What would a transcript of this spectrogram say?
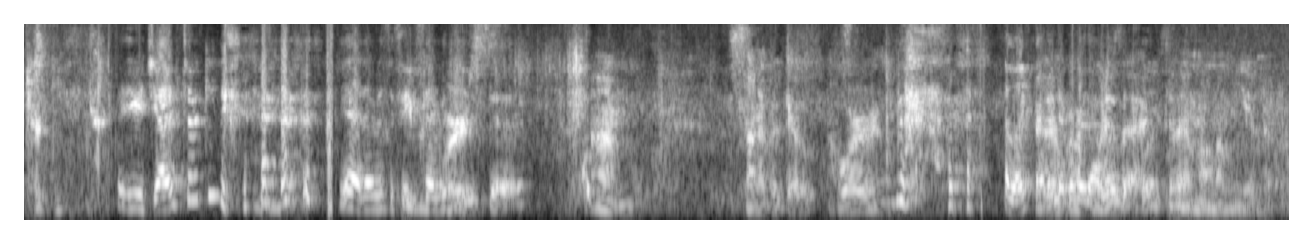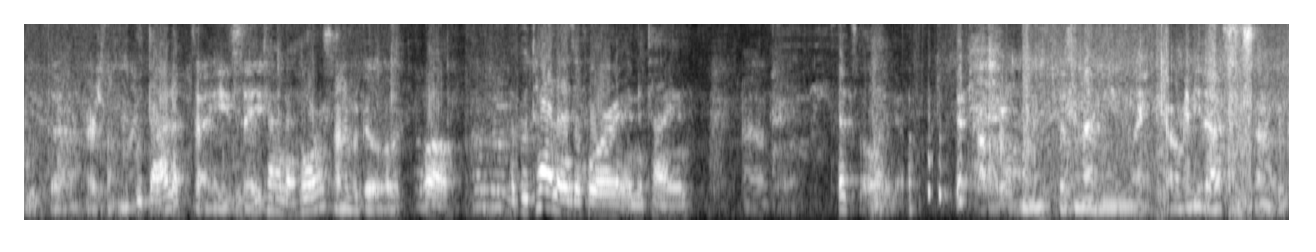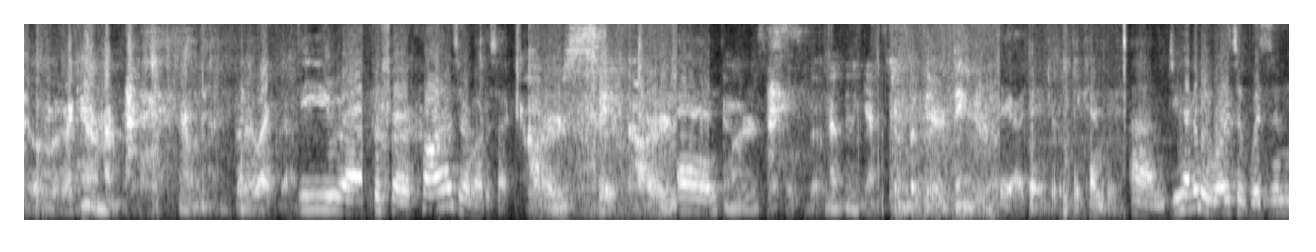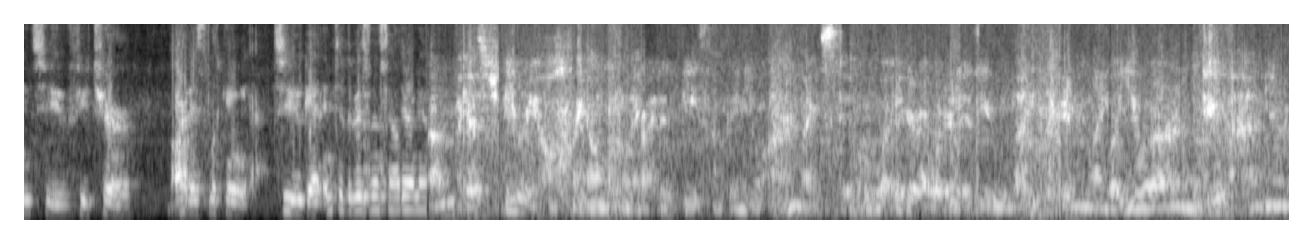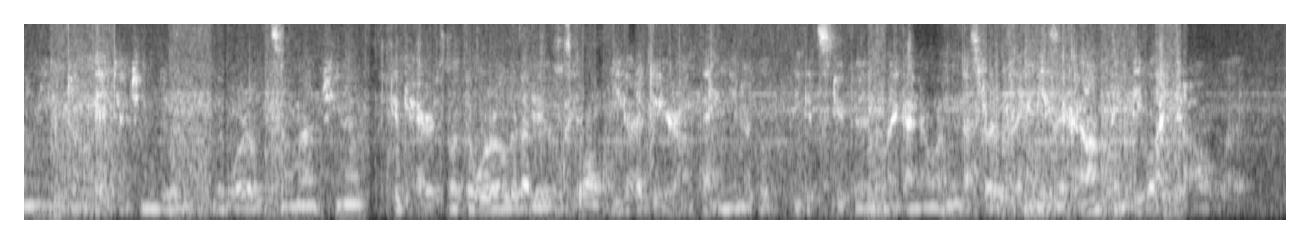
Turkey. Are you a jive turkey? yeah, that was a It's good even 70s. worse. Uh, Um, son of a goat, horror. I like that. I never heard that What is that? How do you say that? Mamma mia la puta or something like that? Putana. Is that how you say Putana, whore? son of a goat? Well, a putana is a whore in Italian. Oh, okay. That's all I know. Doesn't that mean like, oh maybe that's the son of a goat? I can't remember. Never mind. But I like that. Do you uh, prefer cars or motorcycles? Cars, safe cars. And Motorcycles though, nothing against them, but they're dangerous. they are dangerous. They can be. Um, do you have any words of wisdom to future artists looking to get into the business out there now? Um, I guess be real. Like, don't like try to be something you aren't. Like, what, figure out what it is you like and like what you are, and do that. You know what I mean? Don't pay attention to the world so much. You know, like who cares what the up to? Like, you gotta do your own thing. You know, people think it's stupid. Like, I know when I started playing music, I don't think people liked at all what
